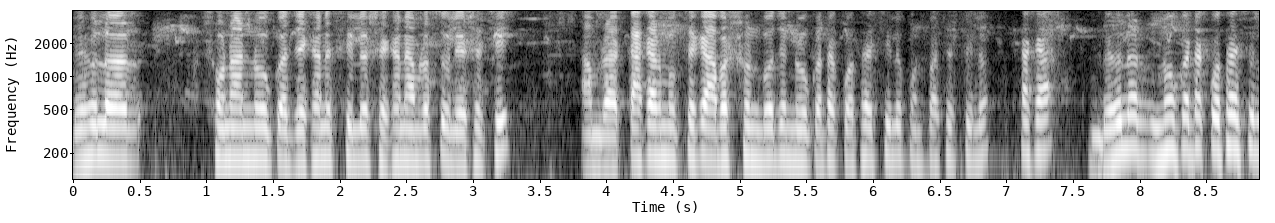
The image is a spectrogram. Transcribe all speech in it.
বেহুলার সোনার নৌকা যেখানে ছিল সেখানে আমরা চলে এসেছি। আমরা কাকার মুখ থেকে আবার শুনব যে নৌকাটা কোথায় ছিল কোন পাশে ছিল। কাকা বেহুলার নৌকাটা কোথায় ছিল?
